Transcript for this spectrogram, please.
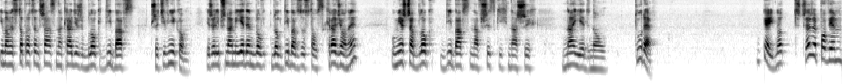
i mamy 100% szans na kradzież block debuffs przeciwnikom. Jeżeli przynajmniej jeden blok, blok debuff został skradziony, umieszcza blok debuffs na wszystkich naszych na jedną turę. Okej, no szczerze powiem,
